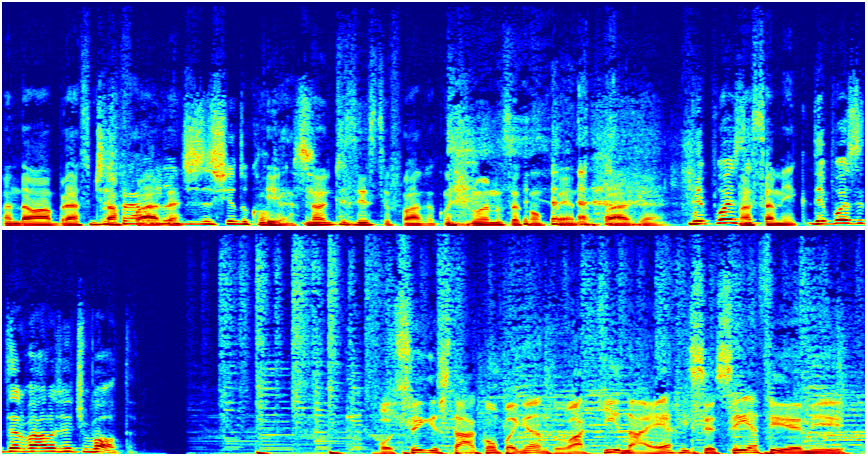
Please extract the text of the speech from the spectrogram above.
mandar um abraço Diz pra pra Flávia. não desistir do conversa. não desiste, Flávia. Continua nos acompanhando. A Flávia. Depois, do- Nossa amiga. depois do intervalo a gente volta. Você está acompanhando aqui na RCC FM.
